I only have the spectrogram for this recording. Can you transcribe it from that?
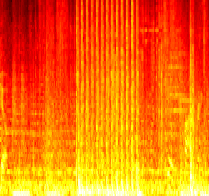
kill. Huge firing.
